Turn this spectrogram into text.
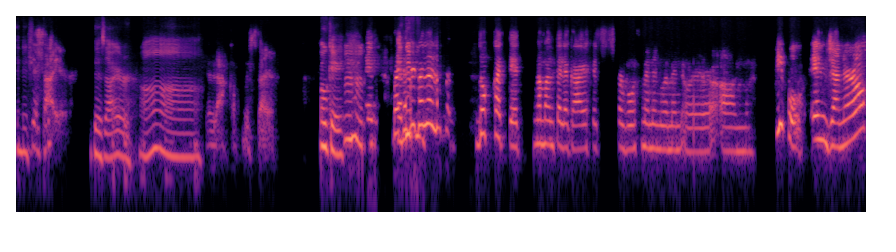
Initiative? desire. Desire. Ah. The lack of desire. Okay. Mm-hmm. And, but and if, if you're gonna look at, look at it naman talaga, if it's for both men and women or um, people in general,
